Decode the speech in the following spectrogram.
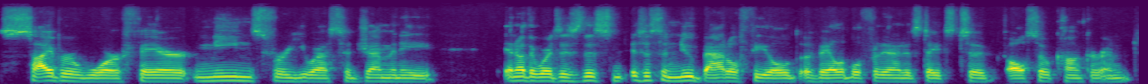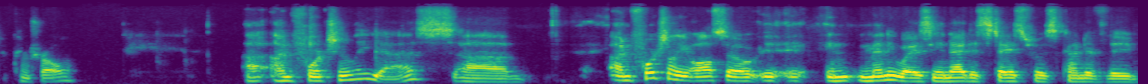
cyber warfare means for US hegemony. In other words, is this is this a new battlefield available for the United States to also conquer and control? Uh, unfortunately, yes. Uh, unfortunately, also, in many ways, the United States was kind of the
